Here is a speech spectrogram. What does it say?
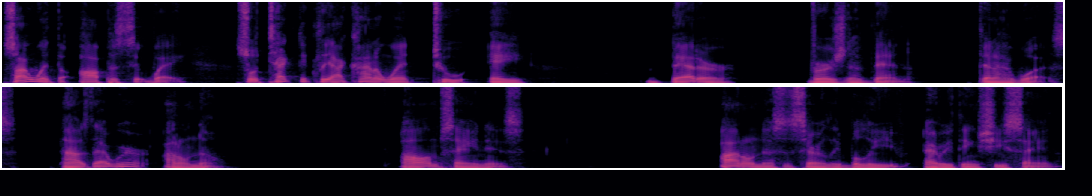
So I went the opposite way. So technically, I kind of went to a better version of Ben than I was. Now, is that where? I don't know. All I'm saying is, I don't necessarily believe everything she's saying.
